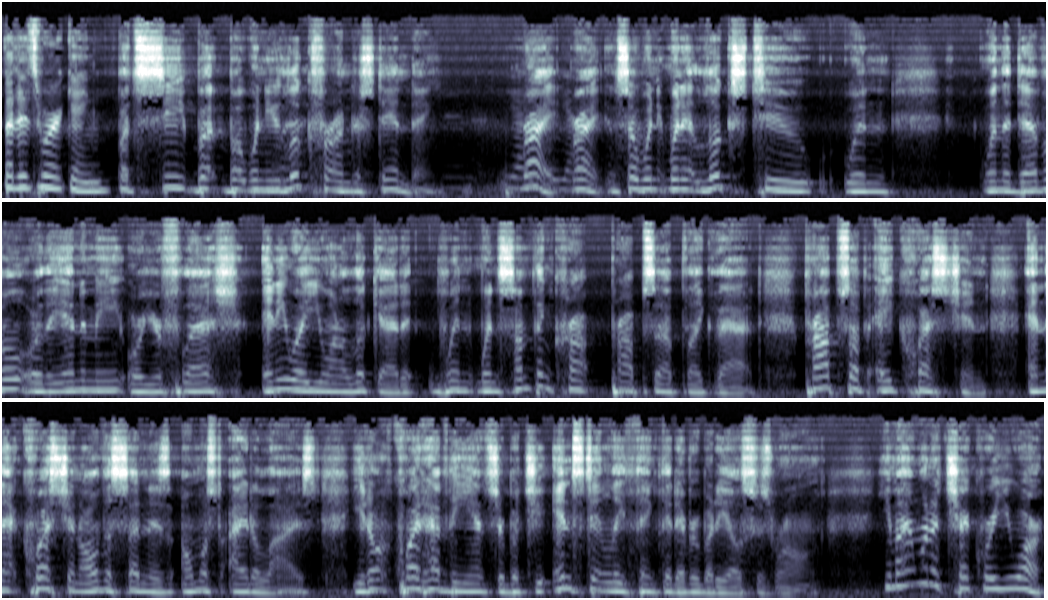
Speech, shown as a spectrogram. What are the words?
But it's working. But see, but but when you look for understanding, right, right, and so when when it looks to when when the devil or the enemy or your flesh, any way you want to look at it, when when something crop, props up like that, props up a question, and that question all of a sudden is almost idolized. You don't quite have the answer, but you instantly think that everybody else is wrong. You might want to check where you are.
